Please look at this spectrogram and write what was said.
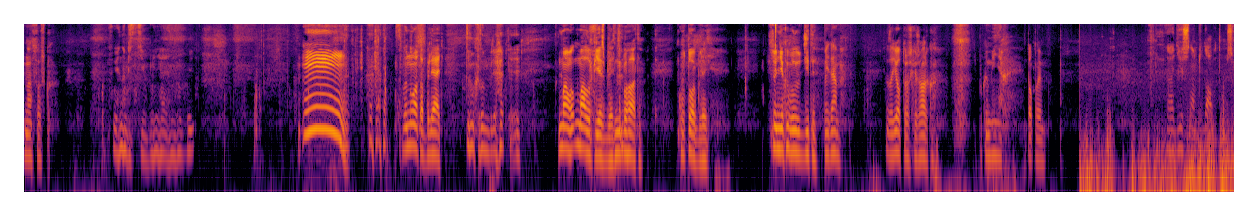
На соску. Фу, я на бістів воняю, нахуй. Ммм! Свинота, блядь. Тухлим, блядь. Мало, мало п'єш, блядь, небагато. Куток, блядь. Сьогодні хуй будуть діти. Ми йдемо. Зайоб трошки жарко. По каміннях. Топаємо. Я надію, що нам туди, бо тому що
